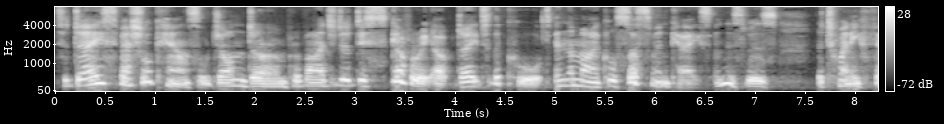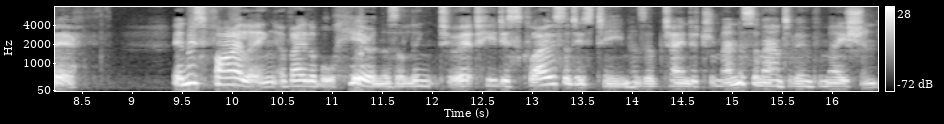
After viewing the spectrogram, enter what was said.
Today, special counsel John Durham provided a discovery update to the court in the Michael Sussmann case, and this was the 25th. In this filing, available here, and there's a link to it, he disclosed that his team has obtained a tremendous amount of information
